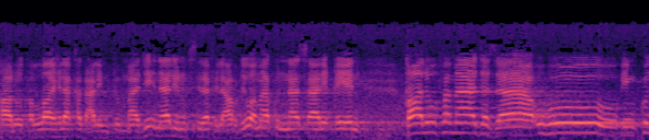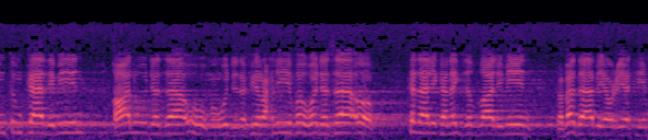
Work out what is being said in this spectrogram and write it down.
قالوا تالله لقد علمتم ما جئنا لنفسد في الأرض وما كنا سارقين. قالوا فما جزاؤه إن كنتم كاذبين؟ قالوا جزاؤه من وجد في رحله فهو جزاؤه. كذلك نجزي الظالمين. فبدأ بأوعيتهم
